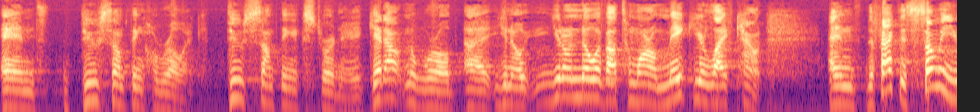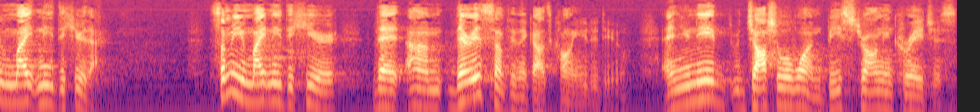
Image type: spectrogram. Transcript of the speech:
and do something heroic. Do something extraordinary. Get out in the world. Uh, you know, you don't know about tomorrow. Make your life count. And the fact is, some of you might need to hear that. Some of you might need to hear that um, there is something that God's calling you to do. And you need Joshua 1 be strong and courageous,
